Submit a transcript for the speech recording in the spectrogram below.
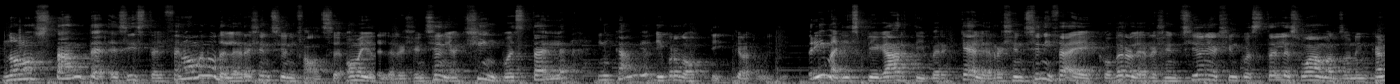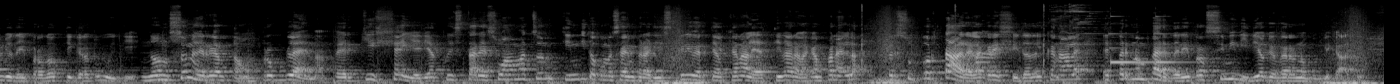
nonostante esista il fenomeno delle recensioni false, o meglio delle recensioni a 5 stelle in cambio di prodotti gratuiti. Prima di spiegarti perché le recensioni fake, ovvero le recensioni a 5 stelle su Amazon in cambio dei prodotti gratuiti, non sono in realtà un problema per chi sceglie di acquistare su Amazon, ti invito come sempre ad iscriverti al canale e attivare la campanella per supportare la crescita del canale e per non perdere i prossimi video che verranno pubblicati.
